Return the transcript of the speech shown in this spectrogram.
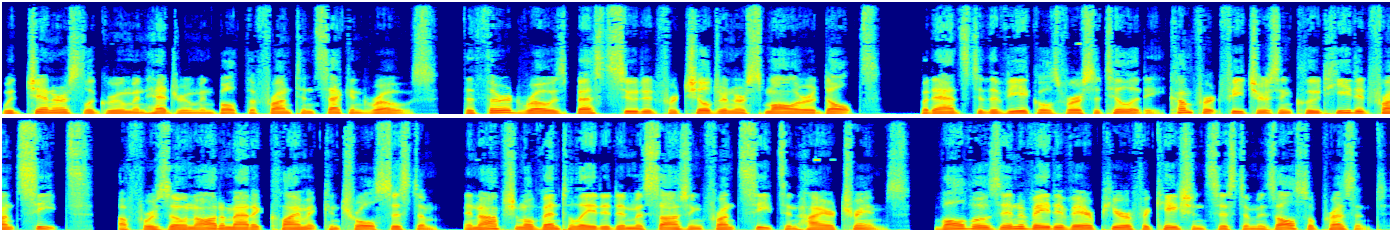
with generous legroom and headroom in both the front and second rows. The third row is best suited for children or smaller adults, but adds to the vehicle's versatility. Comfort features include heated front seats, a four-zone automatic climate control system, and optional ventilated and massaging front seats in higher trims. Volvo's innovative air purification system is also present,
